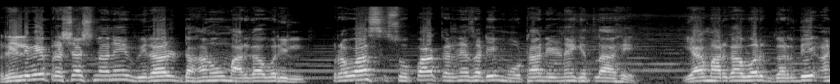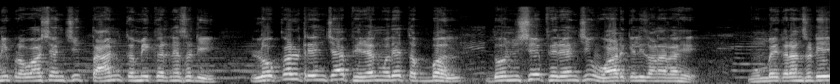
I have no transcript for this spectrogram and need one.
रेल्वे प्रशासनाने विरार डहाणू मार्गावरील प्रवास सोपा करण्यासाठी मोठा निर्णय घेतला आहे. या मार्गावर गर्दी आणि प्रवाशांची ताण कमी करण्यासाठी लोकल ट्रेनच्या फेऱ्यांमध्ये तब्बल दोनशे फेऱ्यांची वाढ केली जाणार आहे. मुंबईकरांसाठी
